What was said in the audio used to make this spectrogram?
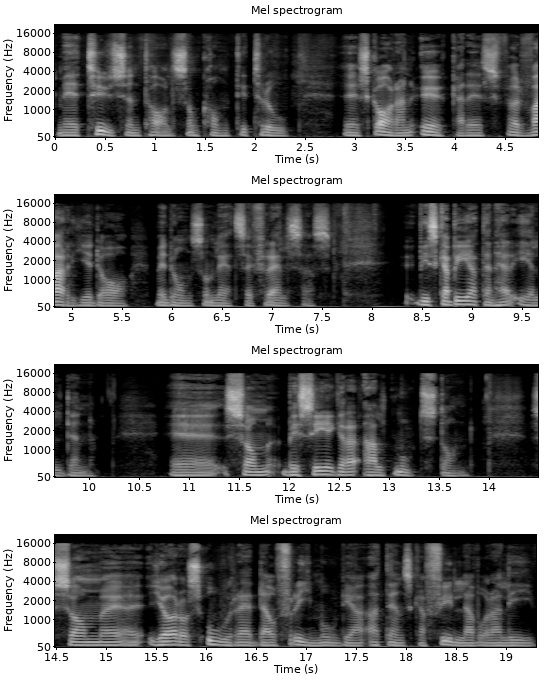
med tusentals som kom till tro. Eh, skaran ökades för varje dag med de som lät sig frälsas. Vi ska be att den här elden eh, som besegrar allt motstånd, som eh, gör oss orädda och frimodiga, att den ska fylla våra liv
